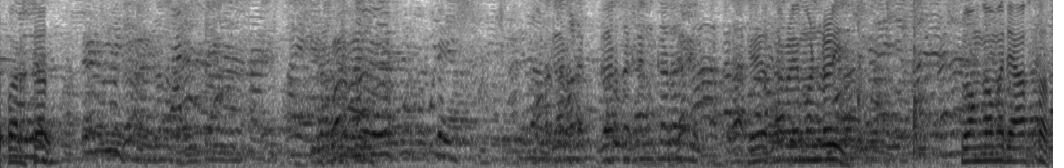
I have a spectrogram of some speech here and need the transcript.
प्रसाद. हे सगळे मंडळी सोंगामध्ये असतात.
